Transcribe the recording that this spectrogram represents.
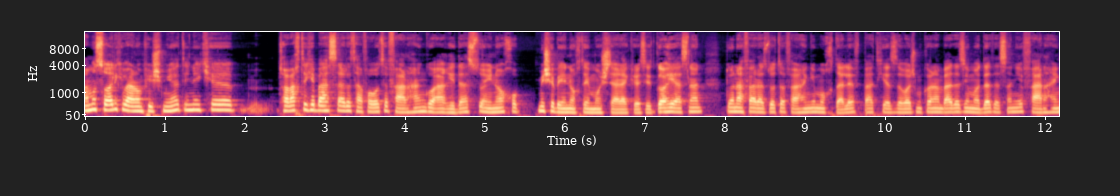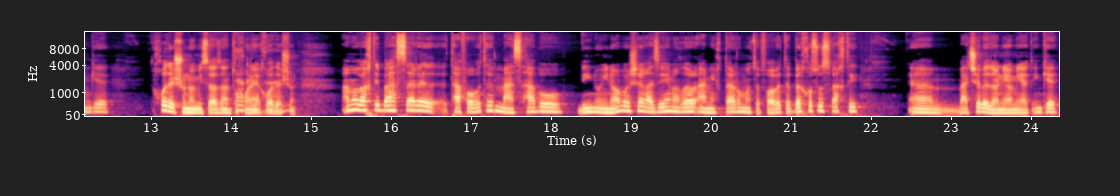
اما سوالی که برام پیش میاد اینه که تا وقتی که بحث سر تفاوت فرهنگ و عقیده است و اینا خب میشه به این نقطه مشترک رسید. گاهی اصلا دو نفر از دو تا فرهنگ مختلف بعد که ازدواج می‌کنن بعد از این مدت اصلا یه فرهنگ خودشونو می‌سازن تو خونه خودشون. اما وقتی بحث سر تفاوت مذهب و دین و اینا باشه قضیه مقدار عمیقتر و متفاوته به خصوص وقتی بچه به دنیا میاد اینکه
